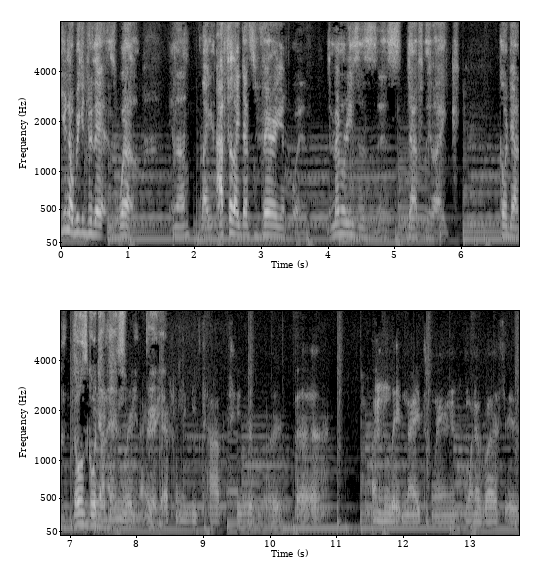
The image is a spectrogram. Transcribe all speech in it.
you know we can do that as well. You know, like I feel like that's very important. The memories is is definitely like go down. Those go down Yeah, as late nights period. definitely be top tier, but the unlit nights when one of us is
